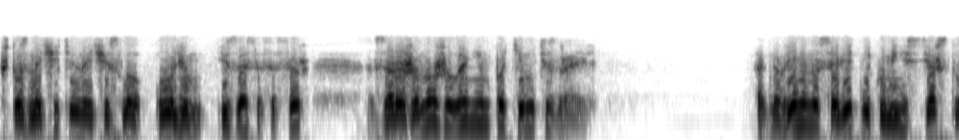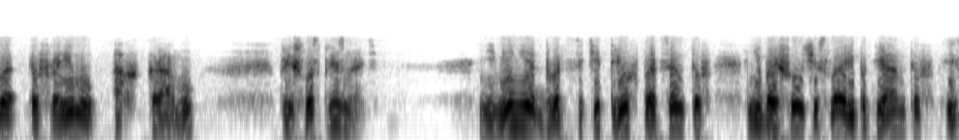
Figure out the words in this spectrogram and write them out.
что значительное число олим из СССР заражено желанием покинуть Израиль. Одновременно советнику министерства Эфраиму Ахкраму пришлось признать, не менее 23% небольшого числа репатриантов из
